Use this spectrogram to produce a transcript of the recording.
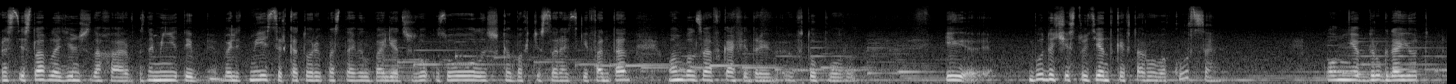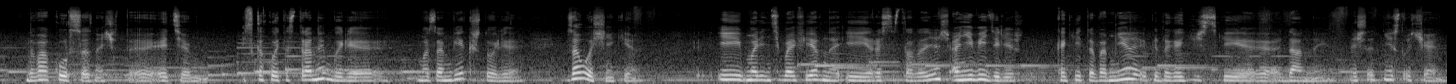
Ростислав Владимирович Захаров, знаменитый балетмейстер, который поставил балет «Золушка», «Бахчисарайский фонтан». Он был зав кафедрой в ту пору. И, будучи студенткой второго курса, он мне вдруг дает два курса, значит, э, эти, из какой-то страны были, Мозамбик, что ли, заочники. И Марина Тимофеевна, и Ростислав Владимирович, они видели, какие-то во мне педагогические э, данные. Значит, это не случайно.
